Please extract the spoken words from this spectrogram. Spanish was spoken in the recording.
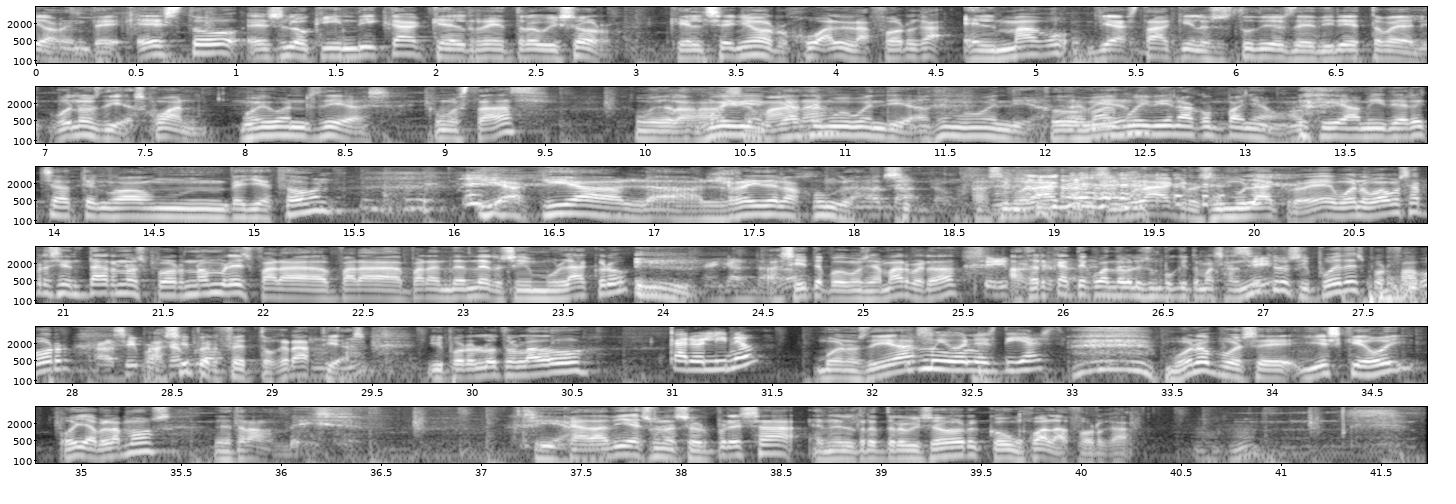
Efectivamente, esto es lo que indica que el retrovisor, que el señor Juan Laforga, el mago, ya está aquí en los estudios de Directo Valladolid. Buenos días, Juan. Muy buenos días. ¿Cómo estás? ¿Cómo de la muy bien, semana? hace muy buen día, hace muy buen día. ¿Todo Además, bien? muy bien acompañado. Aquí a mi derecha tengo a un bellezón y aquí al, al rey de la jungla. Sí. A simulacro, simulacro, simulacro. ¿eh? Bueno, vamos a presentarnos por nombres para, para, para entenderlo. Simulacro, así te podemos llamar, ¿verdad? Sí, Acércate cuando hables un poquito más al Sí. micro, si puedes, por favor. Así, por ejemplo. perfecto, gracias. Y por el otro lado, Carolina, buenos días. muy buenos días. Bueno, pues eh, y es que hoy, hoy hablamos de drum and bass. Sí, Cada día es una sorpresa en el retrovisor con Juan Laforga.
